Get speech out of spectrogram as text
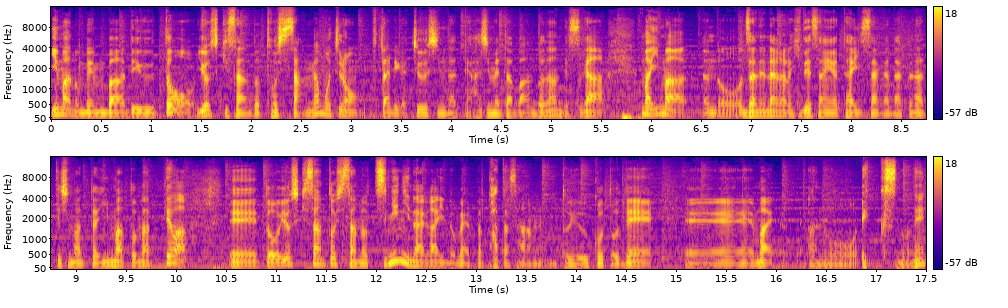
今のメンバーでいうと YOSHIKI さんと TOSHI さんがもちろん2人が中心になって始めたバンドなんですが、まあ、今あの残念ながらヒデさんやタイジさんが亡くなってしまった今となっては、えーと、YOSHIKI さん TOSHI さんの次に長いのがやっぱパタさんということで、えーまあ、あの X のね、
